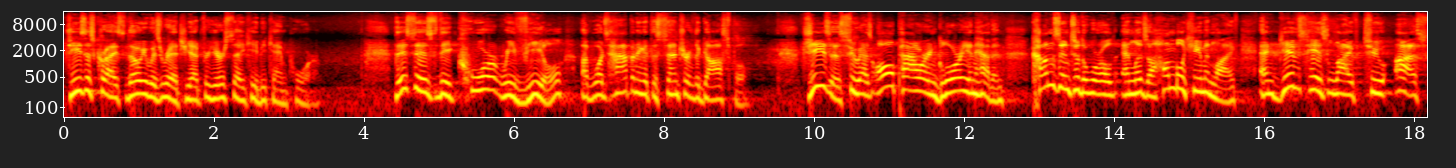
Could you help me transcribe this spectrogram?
Jesus Christ, though he was rich, yet for your sake he became poor. This is the core reveal of what's happening at the center of the gospel. Jesus, who has all power and glory in heaven, comes into the world and lives a humble human life and gives his life to us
